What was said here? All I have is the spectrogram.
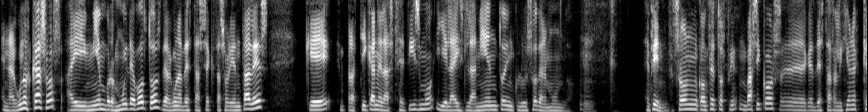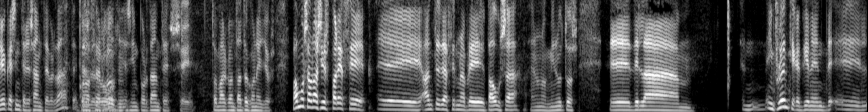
en algunos casos, hay miembros muy devotos de algunas de estas sectas orientales que practican el ascetismo y el aislamiento incluso del mundo. Mm. En fin, son conceptos básicos eh, de estas religiones. Creo que es interesante, ¿verdad? Conocerlos es importante sí. tomar contacto con ellos. Vamos a hablar, si os parece, eh, antes de hacer una breve pausa, en unos minutos, eh, de la influencia que tienen eh,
